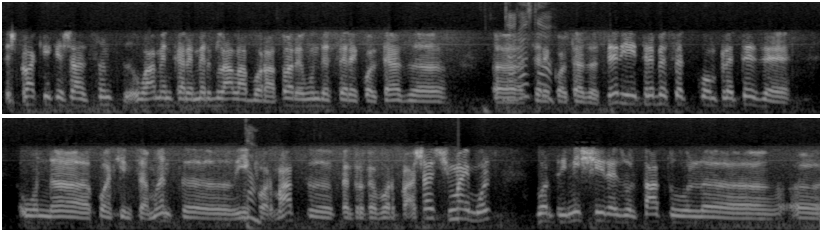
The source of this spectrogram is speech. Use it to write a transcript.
Deci, practic, așa, sunt oameni care merg la laboratoare unde se recoltează, uh, asta... se recoltează serii. Ei trebuie să completeze un uh, consimțământ uh, da. informat, uh, pentru că vor așa și mai mult, uh, vor primi și rezultatul uh, uh,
